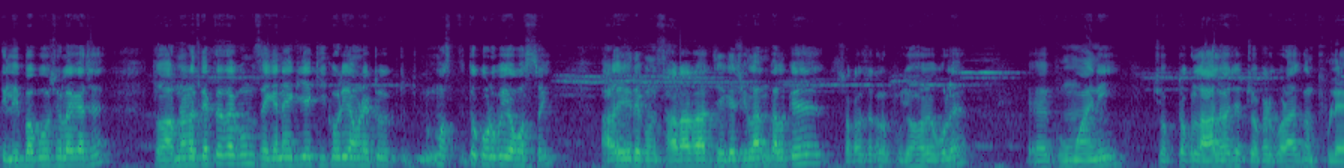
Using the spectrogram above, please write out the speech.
দিলীপবাবুও চলে গেছে। তো আপনারা দেখতে থাকুন, সেখানে গিয়ে কি করি আমরা একটু, মস্তি তো করবোই অবশ্যই। আর এই দেখুন, সারা রাত জেগেছিলাম কালকে, সকাল সকাল পুজো হবে বলে। ঘুম হয়নি চোখ টোক লাল হয়েছে, চোখের গোড়া একদম ফুলে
